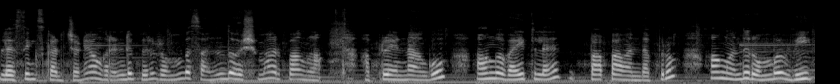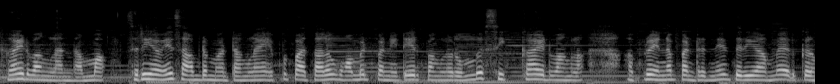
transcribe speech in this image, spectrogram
பிளெஸ்ஸிங்ஸ் கிடச்சோடனே அவங்க ரெண்டு பேரும் ரொம்ப சந்தோஷமாக இருப்பாங்களாம். அப்புறம் என்ன ஆகும்? அவங்க வயிற்றில் பாப்பா வந்த அப்புறம் அவங்க வந்து ரொம்ப வீக் ஆகிடுவாங்களாம் அந்த அம்மா. சரியாகவே சாப்பிட மாட்டாங்களாம். எப்போ பார்த்தாலும் வாமிட் பண்ணிகிட்டே இருப்பாங்களாம். ரொம்ப சிக்காகிடுவாங்களாம் அப்புறம் என்ன பண்ணுறதுனே தெரியாமல் இருக்கிற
